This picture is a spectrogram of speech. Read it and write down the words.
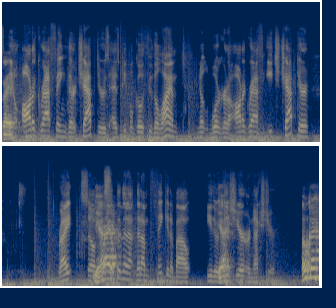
right. you know, autographing their chapters as people go through the line. You know, we're going to autograph each chapter, right? So yeah. that's something that, I, that I'm thinking about either yeah. this year or next year. Okay.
